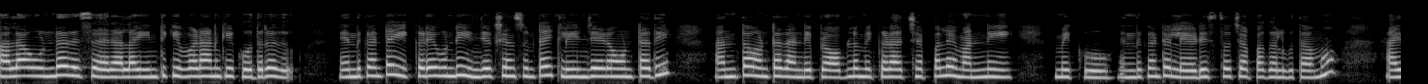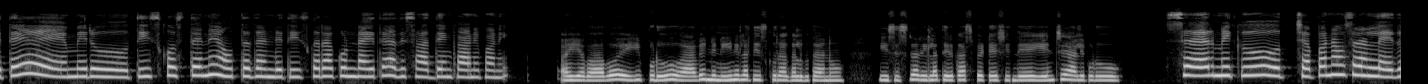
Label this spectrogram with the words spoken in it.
అలా ఉండదు సార్. అలా ఇంటికి ఇవ్వడానికి కుదరదు. ఎందుకంటే ఇక్కడే ఉండి ఇంజెక్షన్స్ ఉంటాయి క్లీన్ చేయడం ఉంటుంది. అంతా ఉంటుందండి. ప్రాబ్లం ఇక్కడ చెప్పలేము అన్నీ మీకు. ఎందుకంటే లేడీస్తో చెప్పగలుగుతాము. అయితే మీరు తీసుకొస్తేనే అవుతుందండి. తీసుకురాకుండా అయితే అది సాధ్యం కాని పని. అయ్యో బాబోయ్ ఇప్పుడు ఆవిడ్ని నేను ఇలా తీసుకురాగలుగుతాను? ఈ సిస్టర్ ఇలా తిరకాసు పెట్టేసిందే ఏం చేయాలి ఇప్పుడు? సార్ మీకు చెప్పనవసరం లేదు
